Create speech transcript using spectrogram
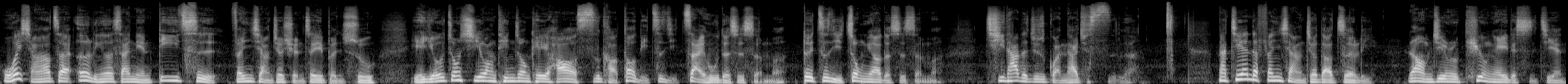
我会想要在二零二三年第一次分享就选这一本书，也由衷希望听众可以好好思考，到底自己在乎的是什么，对自己重要的是什么，其他的就是管他去死了。那今天的分享就到这里，让我们进入 Q&A 的时间。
